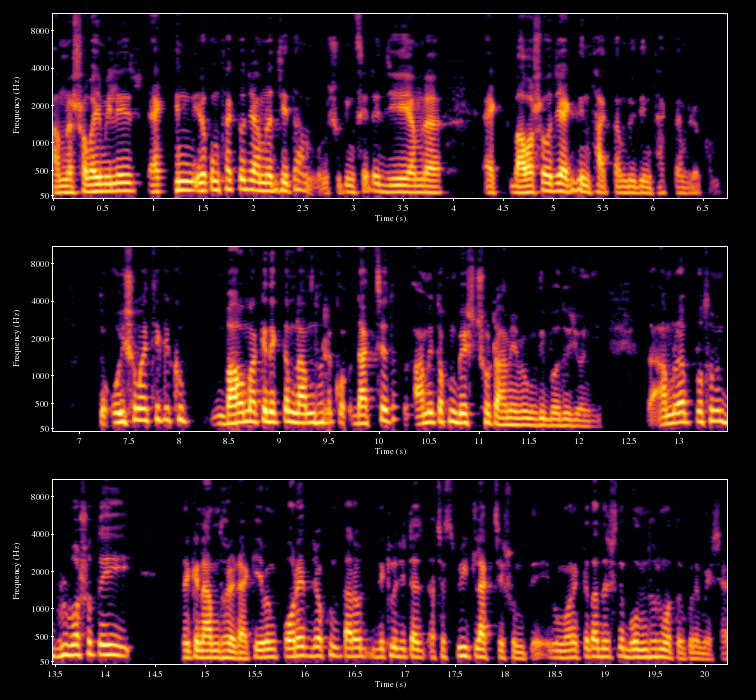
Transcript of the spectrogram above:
আমরা সবাই মিলে একদিন এরকম থাকতো যে আমরা যেতাম ওই শুটিং সেটে যেয়ে আমরা এক বাবা-সহ যে ১ দিন থাকতাম, দুই দিন থাকতাম এরকম। তো ওই সময় থেকে খুব বাবা-মাকে দেখতাম নাম ধরে ডাকছে তো আমি তখন বেশ ছোট আমি এবং দিব্য দুজনই। তো আমরা ১ম এ ভুলবশতই তাদেরকে নাম ধরে ডাকি এবং পরে যখন তারা দেখল যেটা আচ্ছা সুইট লাগছে শুনতে এবং অনেকটা তাদের সাথে বন্ধুর মতো করে মেশা।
